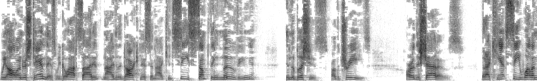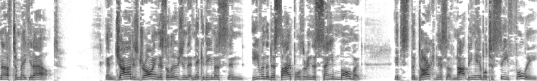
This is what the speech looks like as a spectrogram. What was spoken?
We all understand this. We go outside at night in the darkness and I can see something moving in the bushes or the trees or in the shadows, but I can't see well enough to make it out. And John is drawing this illusion that Nicodemus and even the disciples are in the same moment. It's the darkness of not being able to see fully,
